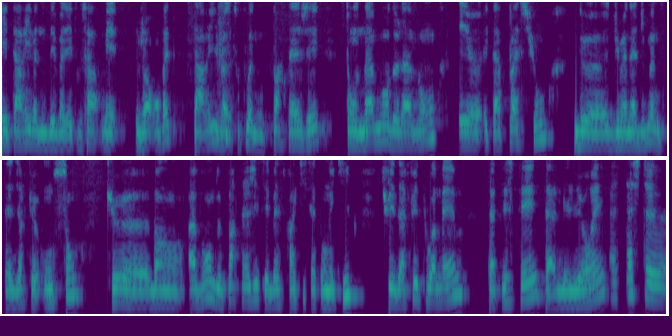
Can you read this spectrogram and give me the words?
Et tu arrives à nous déballer tout ça. Mais genre, en fait, tu arrives surtout à nous partager ton amour de la vente et, euh, ta passion de, euh, du management. C'est-à-dire qu'on sent que, euh, ben, avant de partager ces best practices à ton équipe, tu les as fait toi-même, tu as testé, tu as amélioré. Ah, ça, je te,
